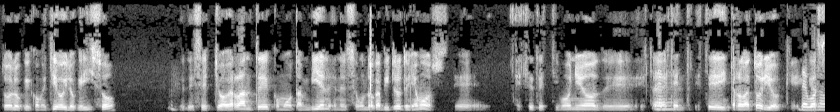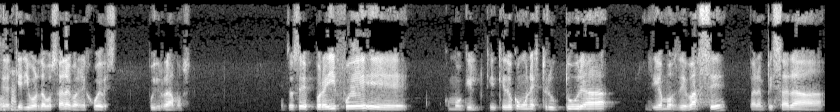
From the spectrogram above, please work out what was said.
todo lo que cometió y lo que hizo. Ese hecho aberrante como también en el segundo capítulo teníamos eh, este testimonio de esta, este, este interrogatorio que, que hace Thierry Bordabosana con el juez Puy Ramos. Entonces por ahí fue eh, como que, que quedó como una estructura digamos, de base para empezar a,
